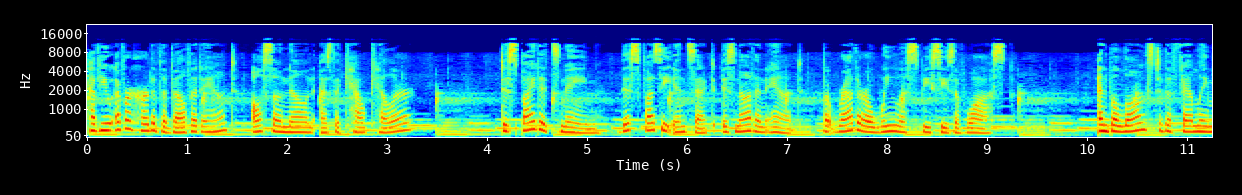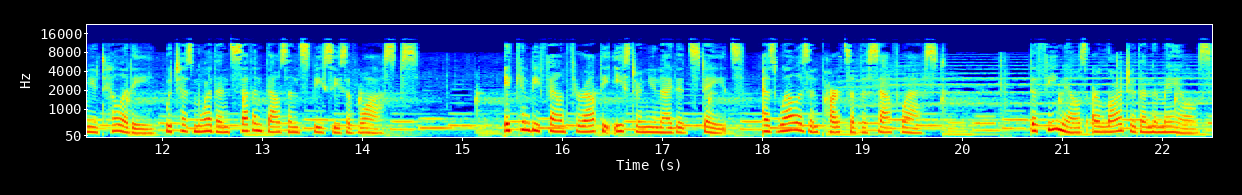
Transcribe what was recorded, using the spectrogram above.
Have you ever heard of the velvet ant, also known as the cow killer? Despite its name, this fuzzy insect is not an ant, but rather a wingless species of wasp. And belongs to the family Mutillidae, which has more than 7,000 species of wasps. It can be found throughout the eastern United States, as well as in parts of the southwest. The females are larger than the males,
